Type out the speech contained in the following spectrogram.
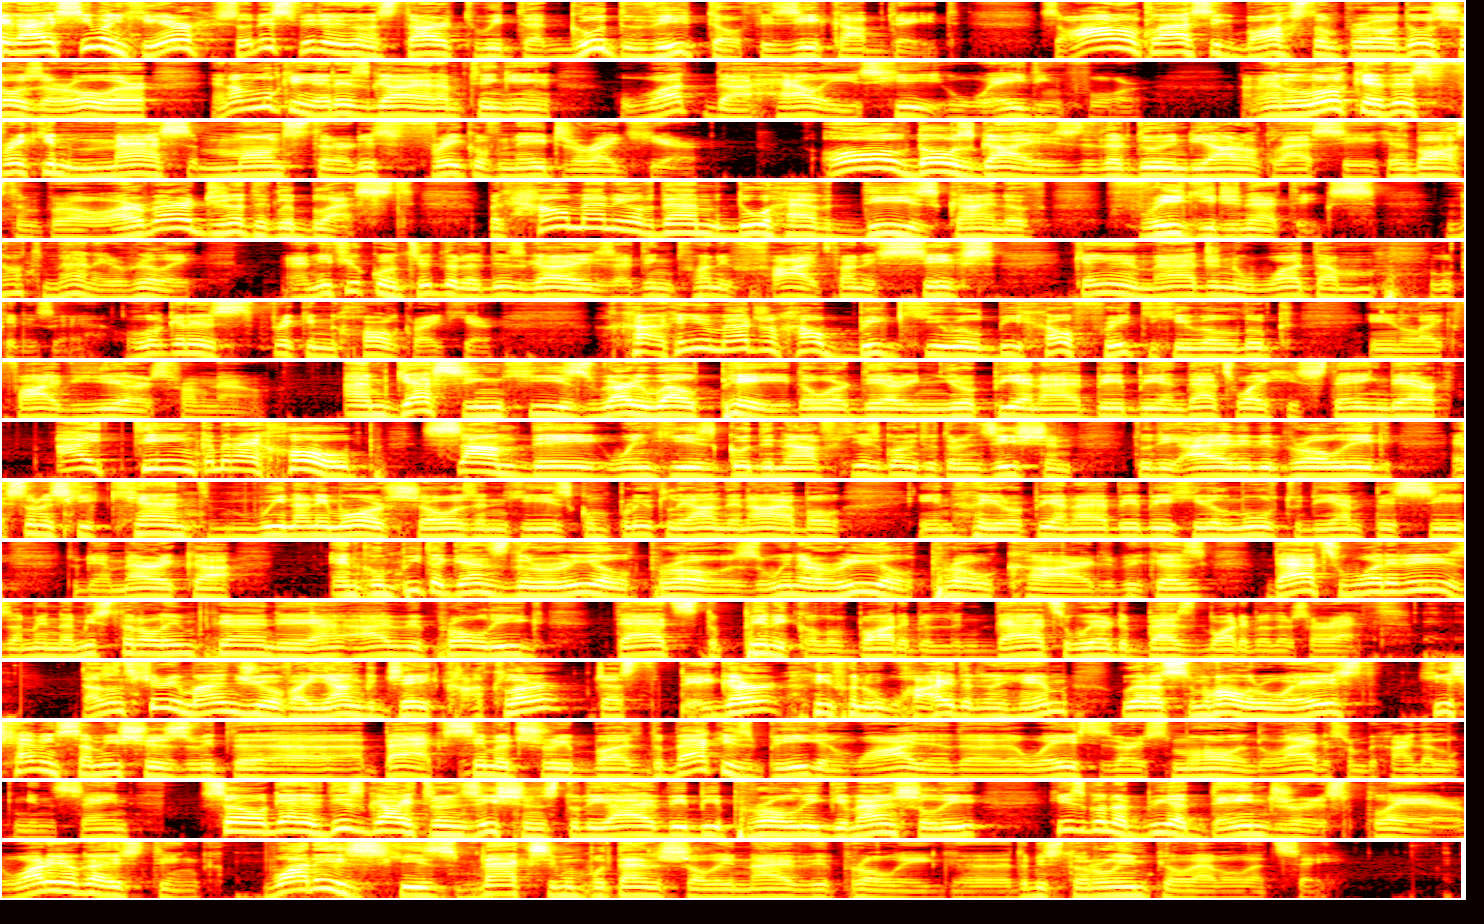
Hey guys, Ivan here. So this video we're gonna start with a good Vito physique update. So Arnold Classic, Boston Pro, those shows are over, and I'm looking at this guy and I'm thinking, what the hell is he waiting for? I mean, look at this freaking mass monster, this freak of nature right here. All those guys that are doing the Arnold Classic and Boston Pro are very genetically blessed, but how many of them do have these kind of freaky genetics? Not many, really. And if you consider that this guy is, I think, 25, 26, can you imagine what a... Look at this guy. Look at this freaking Hulk right here. Can you imagine how big he will be, how freaky he will look in like 5 years from now? I'm guessing he's very well paid over there in European IFBB and that's why he's staying there. I think, I mean I hope, someday when he is good enough, he's going to transition to the IFBB Pro League as soon as he can't win any more shows and he is completely undeniable in European IFBB, he will move to the NPC, to the America, and compete against the real pros, win a real pro card, because that's what it is. I mean, the Mr. Olympia and the IFBB Pro League, that's the pinnacle of bodybuilding. That's where the best bodybuilders are at. Doesn't he remind you of a young Jay Cutler? Just bigger, even wider than him, with a smaller waist? He's having some issues with the uh, back symmetry, but the back is big and wide, and the, the waist is very small, and the legs from behind are looking insane. So again, if this guy transitions to the IFBB Pro League eventually, he's gonna be a dangerous player. What do you guys think? What is his maximum potential in IFBB Pro League, uh, the Mr. Olympia level, let's say?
